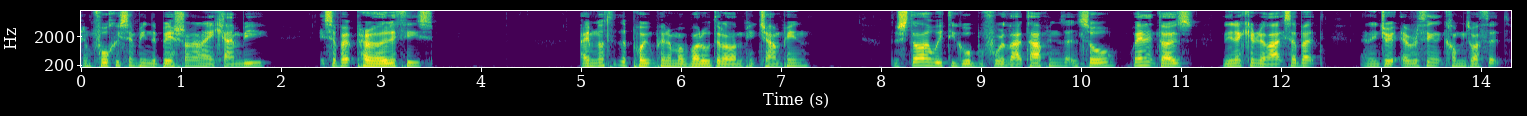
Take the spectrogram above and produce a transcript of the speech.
I'm focused on being the best runner I can be. It's about priorities. I'm not at the point where I'm a world or Olympic champion. There's still a way to go before that happens, and so, when it does, then I can relax a bit and enjoy everything that comes with it.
